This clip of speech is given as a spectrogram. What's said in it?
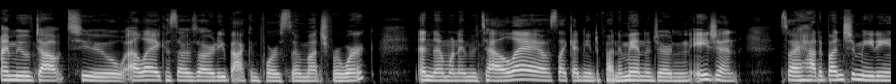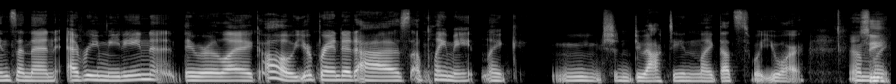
I moved out to LA because I was already back and forth so much for work. And then when I moved to LA, I was like, I need to find a manager and an agent. So I had a bunch of meetings, and then every meeting, they were like, Oh, you're branded as a playmate. Like, you shouldn't do acting. Like, that's what you are. And I'm See, like,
